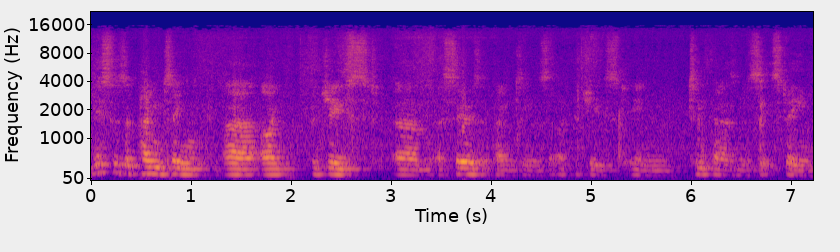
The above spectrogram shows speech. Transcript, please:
this was a painting uh, I produced, um, a series of paintings that I produced in 2016.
